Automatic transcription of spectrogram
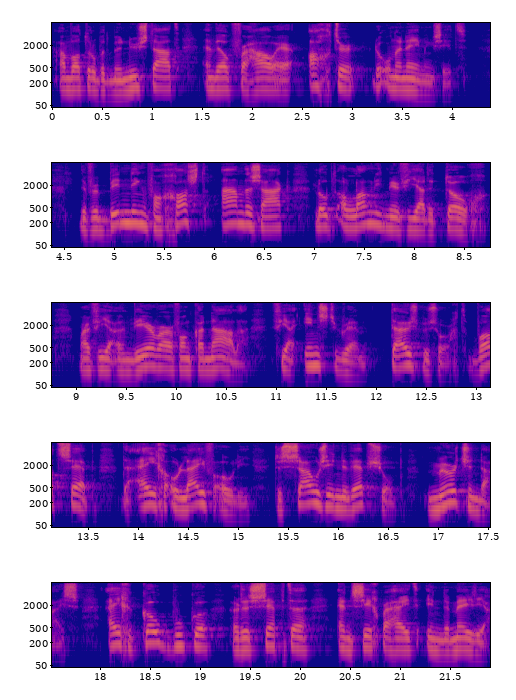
aan wat er op het menu staat en welk verhaal er achter de onderneming zit. De verbinding van gast aan de zaak loopt al lang niet meer via de toog, maar via een weerwaar van kanalen, via Instagram, thuisbezorgd, WhatsApp, de eigen olijfolie, de saus in de webshop, merchandise, eigen kookboeken, recepten en zichtbaarheid in de media.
